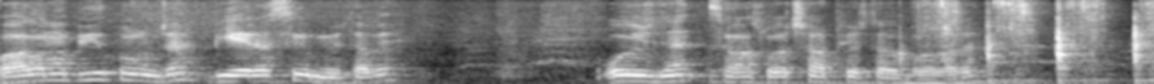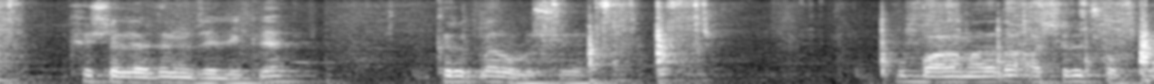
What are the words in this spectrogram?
Bağlama büyük olunca bir yere sığmıyor tabi. O yüzden sağa sola çarpıyor tabi buraları. Köşelerden özellikle kırıklar oluşuyor. Bu bağlamada da aşırı çoktu.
